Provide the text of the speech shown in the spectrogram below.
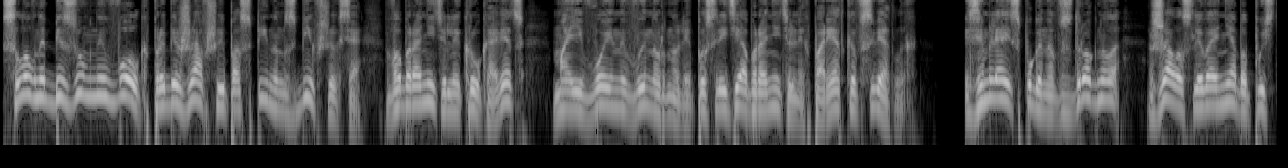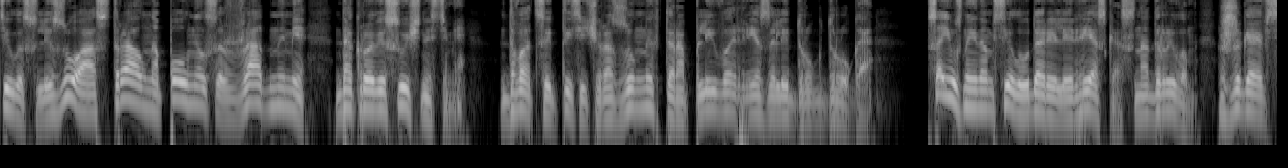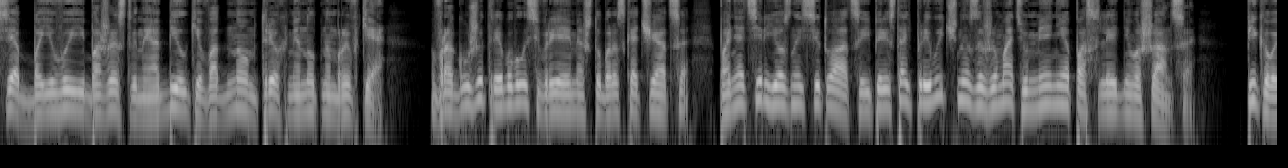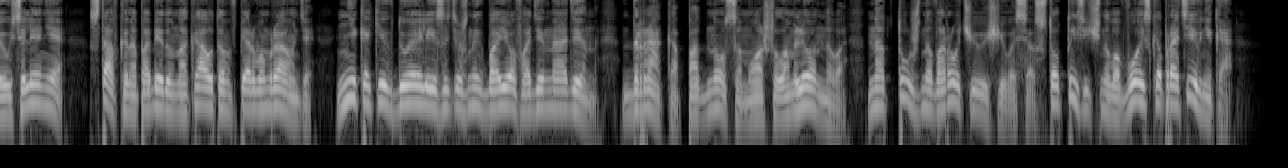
Словно безумный волк, пробежавший по спинам сбившихся в оборонительный круг овец, мои воины вынырнули посреди оборонительных порядков светлых. Земля испуганно вздрогнула, жалостливое небо пустило слезу, а астрал наполнился жадными до крови сущностями. Двадцать тысяч разумных торопливо резали друг друга. Союзные нам силы ударили резко, с надрывом, сжигая все боевые и божественные обилки в одном трехминутном рывке — Врагу же требовалось время, чтобы раскачаться, понять серьезность ситуации и перестать привычно зажимать умение последнего шанса. Пиковое усиление, ставка на победу нокаутом в первом раунде, никаких дуэлей и затяжных боев один на один, драка под носом у ошеломленного, натужно ворочающегося стотысячного войска противника.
